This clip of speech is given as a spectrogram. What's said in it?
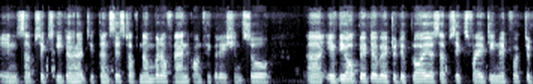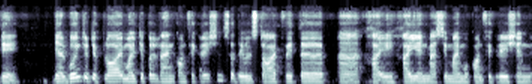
in sub 6 gigahertz it consists of number of RAN configurations. So uh, if the operator were to deploy a sub-6 5G network today, they are going to deploy multiple RAN configurations. So they will start with a, a high high-end massive MIMO configuration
